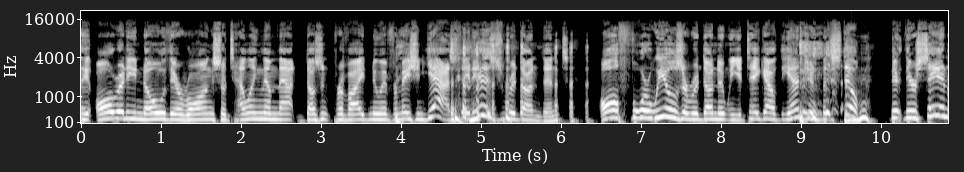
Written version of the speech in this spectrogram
they already know they're wrong, so telling them that doesn't provide new information. Yes, it is redundant. All four wheels are redundant when you take out the engine, but still, they're, they're saying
